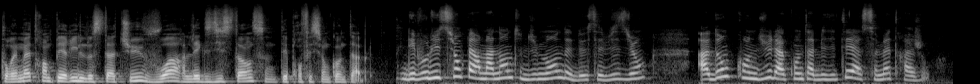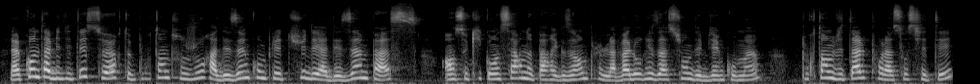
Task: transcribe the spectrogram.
pourrait mettre en péril le statut, voire l'existence des professions comptables. L'évolution permanente du monde et de ses visions a donc conduit la comptabilité à se mettre à jour. La comptabilité se heurte pourtant toujours à des incomplétudes et à des impasses en ce qui concerne par exemple la valorisation des biens communs, pourtant vitale pour la société,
